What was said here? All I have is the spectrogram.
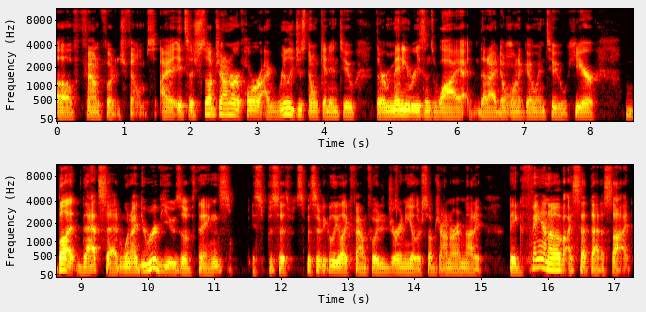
of found footage films. I, it's a subgenre of horror I really just don't get into. There are many reasons why that I don't want to go into here. But that said, when I do reviews of things, specific, specifically like found footage or any other subgenre I'm not a big fan of, I set that aside.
